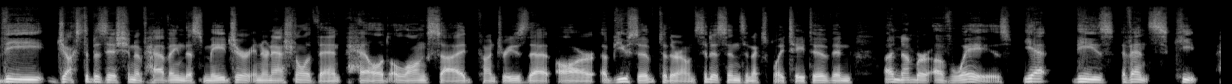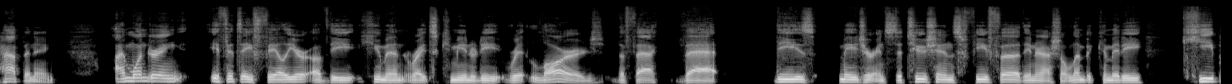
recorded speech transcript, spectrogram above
the juxtaposition of having this major international event held alongside countries that are abusive to their own citizens and exploitative in a number of ways. Yet these events keep happening. I'm wondering if it's a failure of the human rights community writ large, the fact that these major institutions, FIFA, the International Olympic Committee, keep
